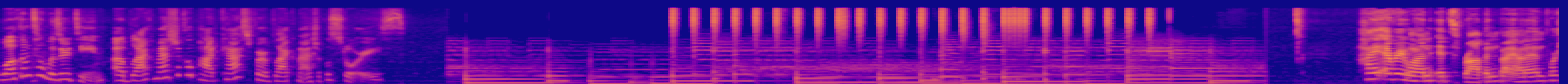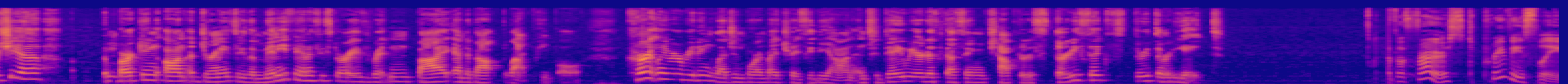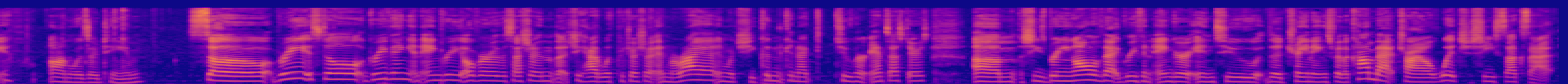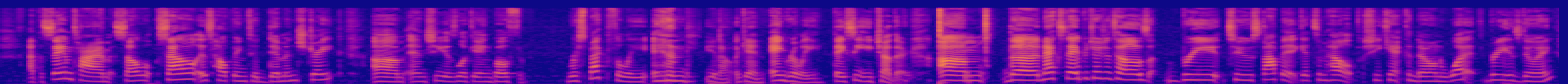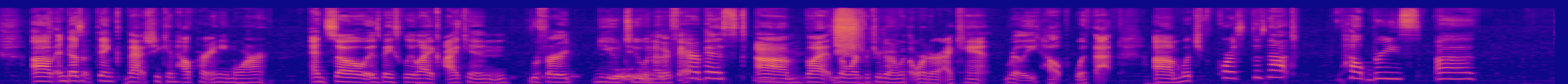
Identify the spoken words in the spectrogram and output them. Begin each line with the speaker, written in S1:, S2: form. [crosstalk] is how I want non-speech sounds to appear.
S1: Welcome to Wizard Team, a Black magical podcast for Black magical stories.
S2: Hi everyone, it's Robyn, Bayana, and Porshèa, embarking on a journey through the many fantasy stories written by and about Black people. Currently, we're reading Legendborn by Tracy Deonn, and today we are discussing chapters 36 through 38.
S3: But first, previously on Wizard Team, so Bree is still grieving and angry over the session that she had with Patricia and Mariah, in which she couldn't connect to her ancestors. Um, she's bringing all of that grief and anger into the trainings for the combat trial, which she sucks at. At the same time, Sel, Sel is helping to demonstrate, um, and she is looking both respectfully [laughs] and you know again angrily they see each other. Um the next day patricia tells Bree to stop it get some help. She can't condone what Bree is doing um and doesn't think that she can help her anymore. And so is basically like i can refer you to another therapist um but the work that you're doing with the order i can't really help with that. Um which of course does not help Bree's uh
